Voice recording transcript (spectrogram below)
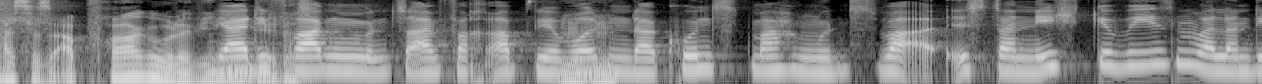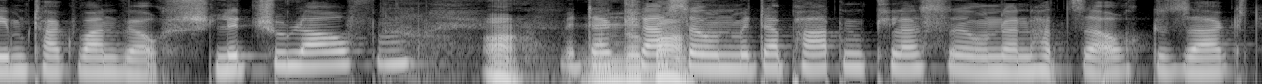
heißt das Abfrage oder wie Ja, die ihr das? fragen uns einfach ab. Wir Mhm. wollten da Kunst machen und es war, ist dann nicht gewesen, weil an dem Tag waren wir auch Schlittschuhlaufen Ah, mit der wunderbar. Klasse und mit der Patenklasse. Und dann hat sie auch gesagt,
